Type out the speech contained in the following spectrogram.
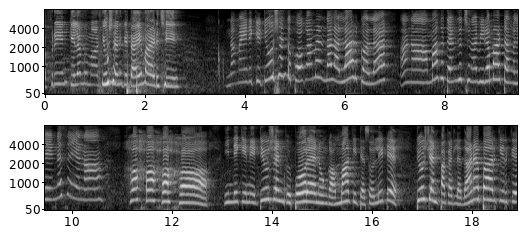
அஃப்ரீன் கிளம்புமா? டியூஷனுக்கு டைம் ஆயிடுச்சு. நம்ம இன்னைக்கு டியூஷனுக்கு போகாம இருந்தா நல்லா இருக்கும்ல ஆனா தெரிஞ்சிச்சுன்னா விட மாட்டாங்களே என்ன செய்யலாம். இன்னைக்கு நீ டியூஷனுக்கு போறேன்னு உங்க அம்மா கிட்ட சொல்லிட்டு டியூஷன் பக்கத்துல தானே பார்க் இருக்கு.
